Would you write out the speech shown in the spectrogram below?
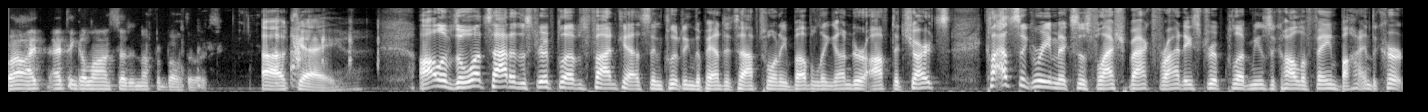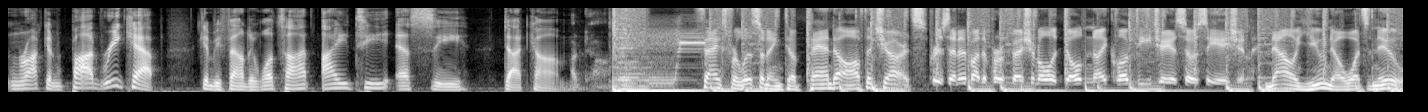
Well, I, I think Ilan said enough for both of us. Okay. All of the What's Hot of the Strip Clubs podcasts, including the Panda Top 20 Bubbling Under Off the Charts, Classic Remixes, Flashback Friday, Strip Club Music Hall of Fame, Behind the Curtain Rock and Pod Recap, can be found at What's Hot, ITSC.com. Thanks for listening to Panda Off the Charts, presented by the Professional Adult Nightclub DJ Association. Now you know what's new.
